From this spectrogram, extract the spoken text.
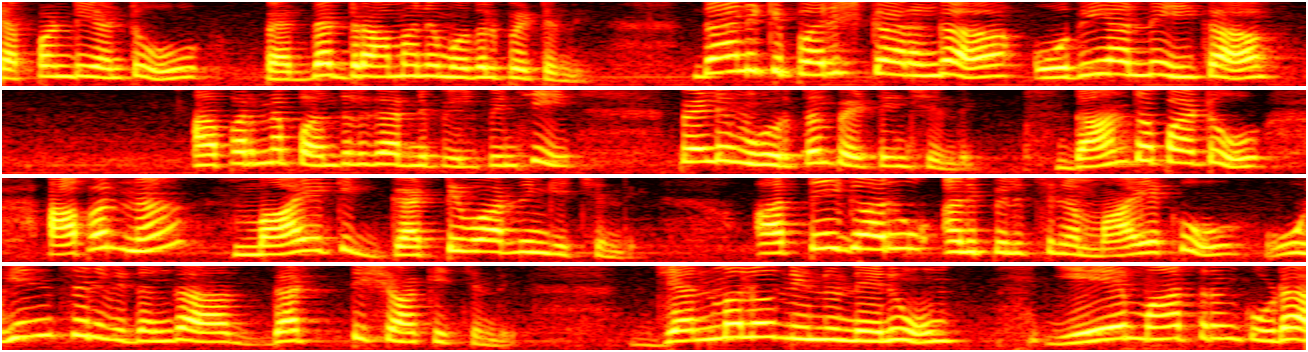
చెప్పండి అంటూ పెద్ద డ్రామాని మొదలుపెట్టింది. దానికి పరిష్కారంగా ఉదయాన్నే ఇక అపర్ణ పంతులు గారిని పిలిపించి పెళ్ళి ముహూర్తం పెట్టించింది. దాంతోపాటు అపర్ణ మాయకి గట్టి వార్నింగ్ ఇచ్చింది. అత్తయ్య గారు అని పిలిచిన మాయకు ఊహించని విధంగా గట్టి షాక్ ఇచ్చింది. జన్మలో నిన్ను నేను ఏ మాత్రం కూడా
